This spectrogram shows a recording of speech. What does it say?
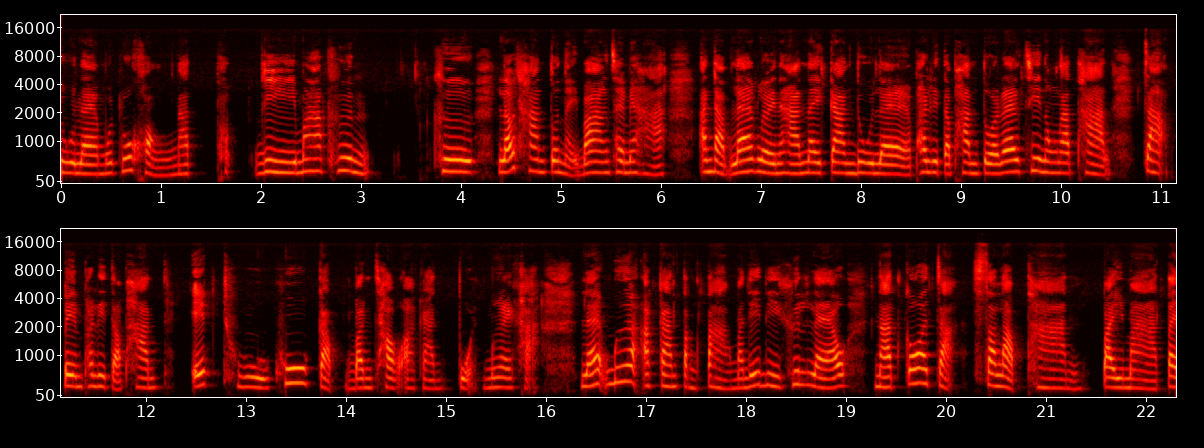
ดูแลมดลูกของนัดดีมากขึ้น คือแล้วทานตัวไหนบ้างใช่ไหมคะ อันดับแรกเลยนะคะ ในการดูแลผลิตภัณฑ์ตัวแรกที่น้องนัดทาน จะเป็นผลิตภัณฑ์ X2 คู่กับบรรเทาอาการปวดเมื่อยค่ะ และเมื่ออาการต่างๆ มันได้ดีขึ้นแล้ว นัดก็จะสลับทาน ไปมาแต่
